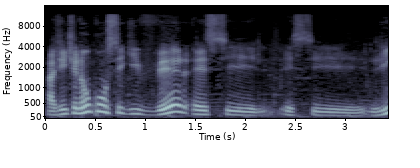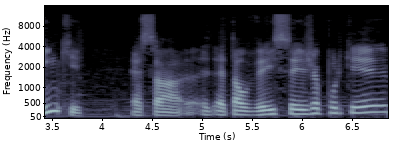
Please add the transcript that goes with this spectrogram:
a gente não conseguir ver esse, esse link, essa é, é, talvez seja porque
